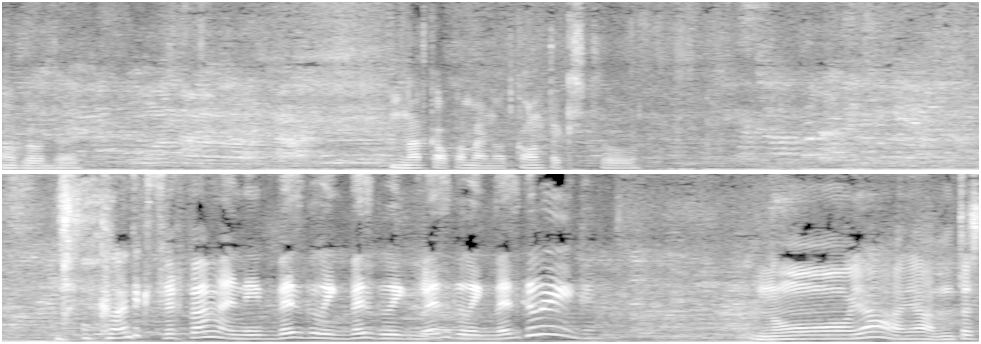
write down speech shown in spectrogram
nobildēju. Un atkal pamainot kontekstu. Konteksts var pamainīt bezgalīgi, bezgalīgi, bezgalīgi, bezgalīgi. Nu, jā, jā. Nu, tas,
